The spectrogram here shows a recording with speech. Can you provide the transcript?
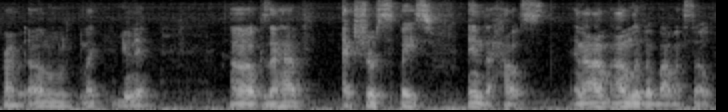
private um, like unit because uh, i have extra space in the house and I'm, I'm living by myself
